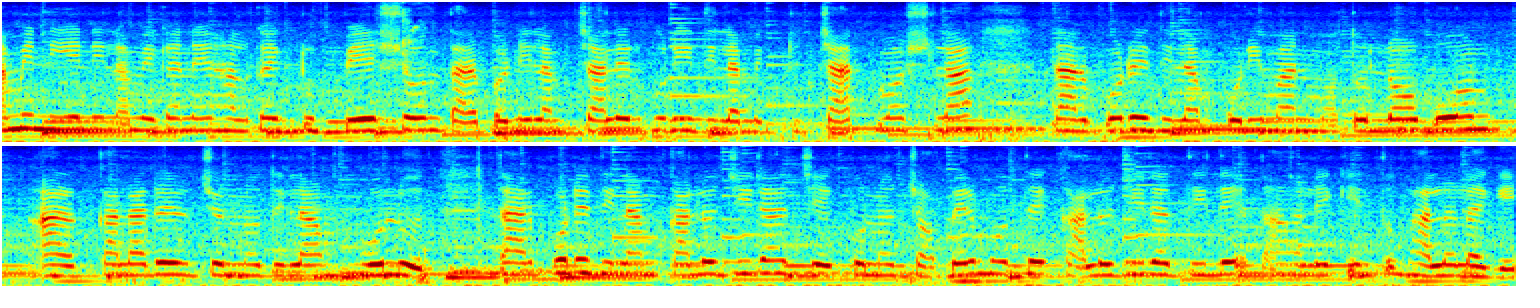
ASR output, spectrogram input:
আমি নিয়ে নিলাম এখানে হালকা একটু বেসন, তারপর নিলাম চালের গুঁড়ি, দিলাম একটু চাট মশলা, তারপরে দিলাম পরিমাণ মতো লবণ, আর কালারের জন্য দিলাম হলুদ। তারপরে দিলাম কালো জিরা, যে কোনো চপের মধ্যে কালো জিরা দিলে তাহলে কিন্তু ভালো লাগে।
